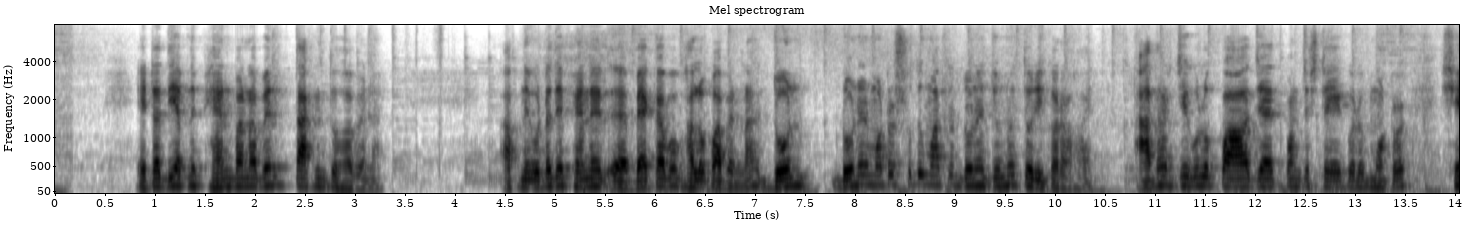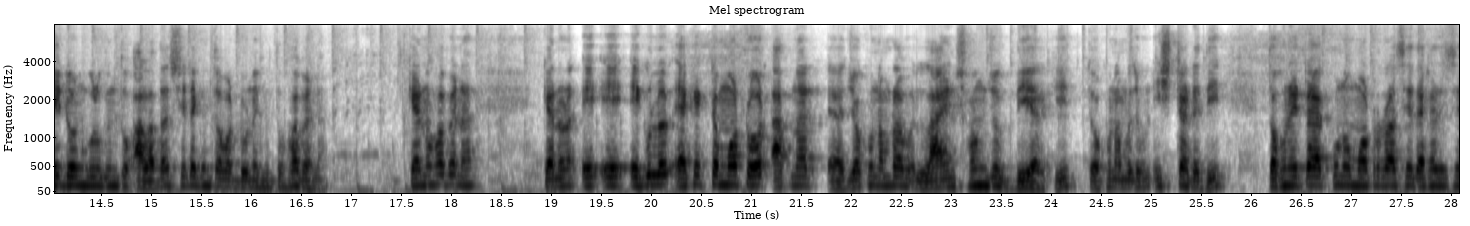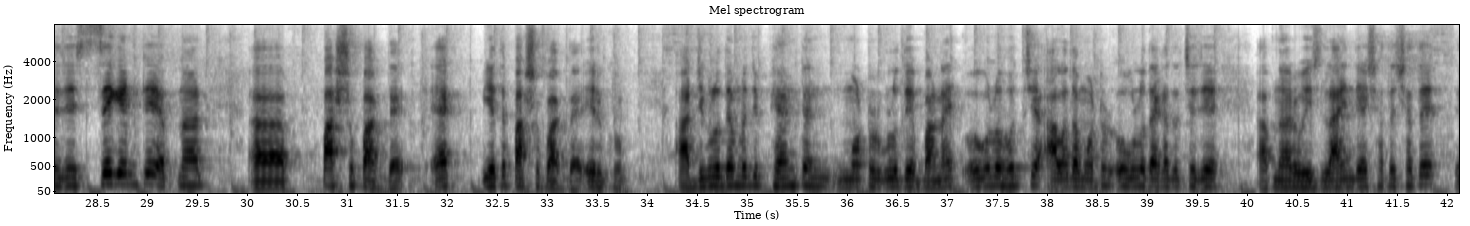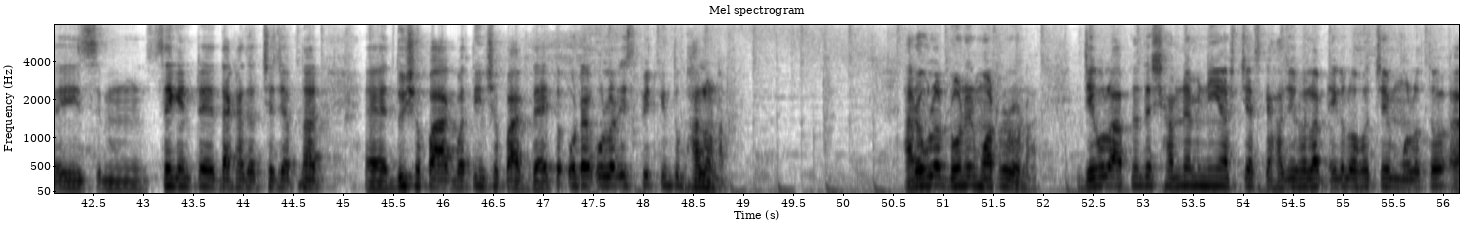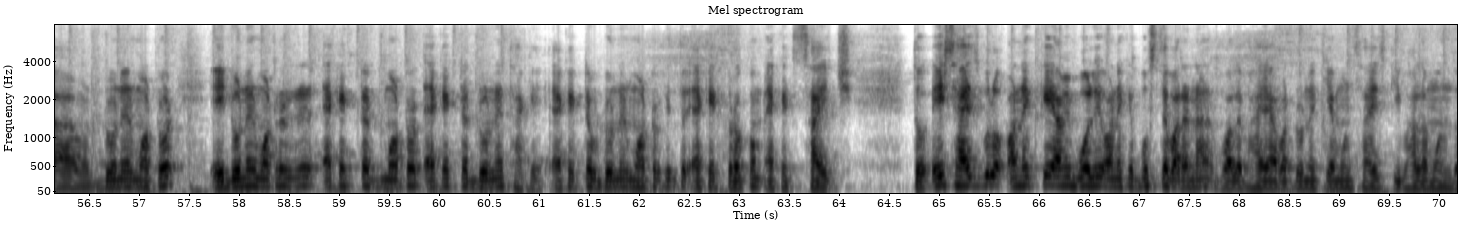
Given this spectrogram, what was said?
এটা দিয়ে আপনি ফ্যান বানাবেন, তা কিন্তু হবে না। আপনি ওটা দিয়ে ফ্যানের ব্যাকআপও ভালো পাবেন না। ড্রোন ড্রোনের মোটর শুধুমাত্র ড্রোনের জন্যই তৈরি করা হয়। আদার যেগুলো পাওয়া যায় পঞ্চাশ টাকা করে মোটর সেই ড্রোনগুলো কিন্তু আলাদা, সেটা কিন্তু আবার ড্রোনে কিন্তু হবে না। কেন হবে না? কেননা এগুলোর এক একটা মোটর আপনার যখন আমরা লাইন সংযোগ দিই আর কি, তখন আমরা যখন স্টার্টে দিই, তখন এটা কোনো মোটর আছে, দেখা যাচ্ছে যে সেকেন্ডে আপনার পাঁচশো পাক দেয়। এক ইয়েতে পাঁচশো পাক দেয়, এরকম। আর যেগুলো দিয়ে আমরা যে ফ্যান ট্যান মোটরগুলো দিয়ে বানাই, ওগুলো হচ্ছে আলাদা মোটর ওগুলো দেখা যাচ্ছে যে আপনার ওই লাইন দেওয়ার সাথে সাথে, এই সেকেন্ডে দেখা যাচ্ছে যে আপনার দুইশো পাক বা তিনশো পাক দেয়, তো ওটার ওগুলোর স্পিড কিন্তু ভালো না। আর ওগুলো ড্রোনের মোটরও না। যেগুলো আপনাদের সামনে আমি নিয়ে আসছি, আজকে হাজির হলাম, এগুলো হচ্ছে মূলত ড্রোনের মোটর। এই ড্রোনের মোটরের এক একটা মোটর এক একটা ড্রোনে থাকে। এক একটা ড্রোনের মোটর কিন্তু এক এক রকম এক এক সাইজ তো এই সাইজগুলো অনেককে আমি বলি, অনেকে বুঝতে পারে না। বলে, ভাই, আবার ড্রোনের কেমন সাইজ কি ভালো, মন্দ?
